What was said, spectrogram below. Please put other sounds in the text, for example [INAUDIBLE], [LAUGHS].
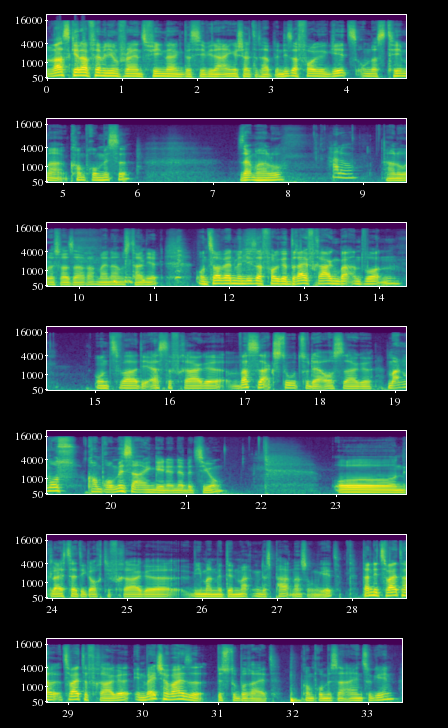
Was geht ab, Family und Friends? Vielen Dank, dass ihr wieder eingeschaltet habt. In dieser Folge geht es um das Thema Kompromisse. Sag mal Hallo. Hallo. Hallo, das war Sarah. Mein Name ist Daniel. und zwar werden wir in dieser Folge drei Fragen beantworten. Und zwar die erste Frage: Was sagst du zu der Aussage, man muss Kompromisse eingehen in der Beziehung? Und gleichzeitig auch die Frage, wie man mit den Macken des Partners umgeht. Dann die zweite, zweite Frage, in welcher Weise bist du bereit, Kompromisse einzugehen?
